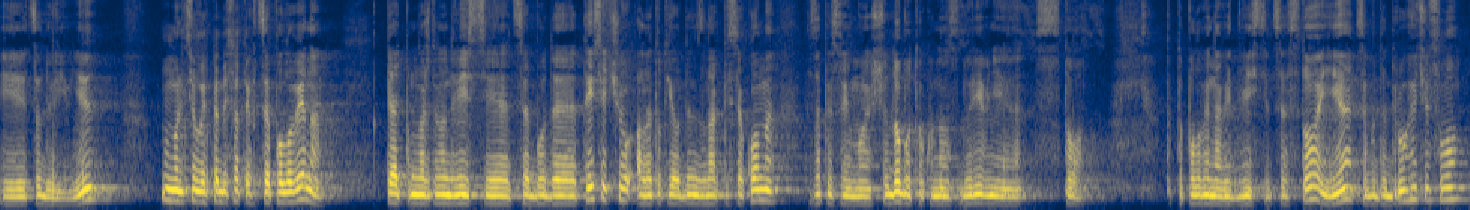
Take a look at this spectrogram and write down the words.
І це дорівнює. Ну, 0,5 це половина. 5 помножити на 200 це буде 1000, але тут є один знак після коми. Записуємо, що добуток у нас дорівнює 100. Тобто половина від 200 це 100 є, це буде друге число.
